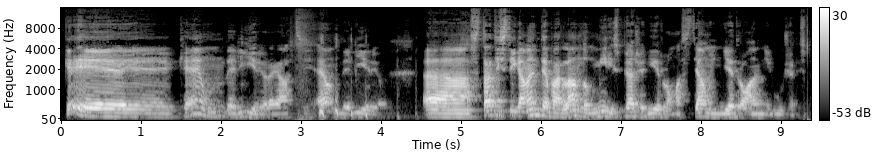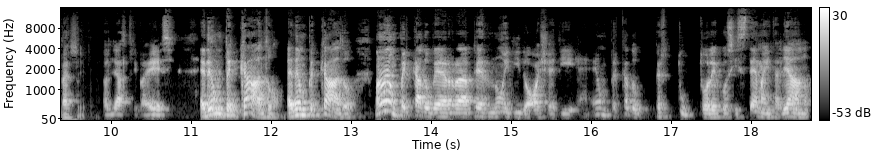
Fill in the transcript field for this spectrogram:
che, che è un delirio, ragazzi, è un delirio. Uh, statisticamente parlando, mi dispiace dirlo, ma stiamo indietro anni luce rispetto sì. agli altri paesi. Ed è un peccato, ed è un peccato, ma non è un peccato per, per noi di Doceti, è un peccato per tutto l'ecosistema italiano.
